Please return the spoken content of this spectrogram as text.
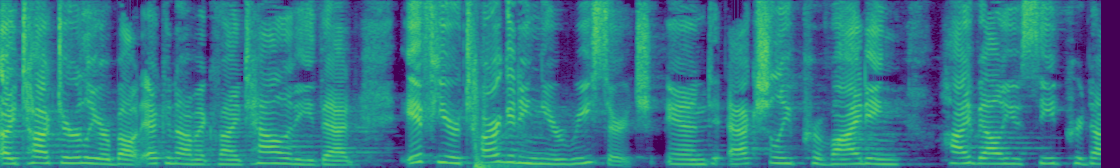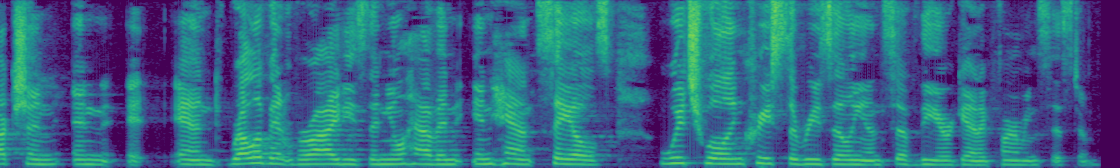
I talked earlier about economic vitality that if you're targeting your research and actually providing high value seed production and, and relevant varieties, then you'll have an enhanced sales, which will increase the resilience of the organic farming systems.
